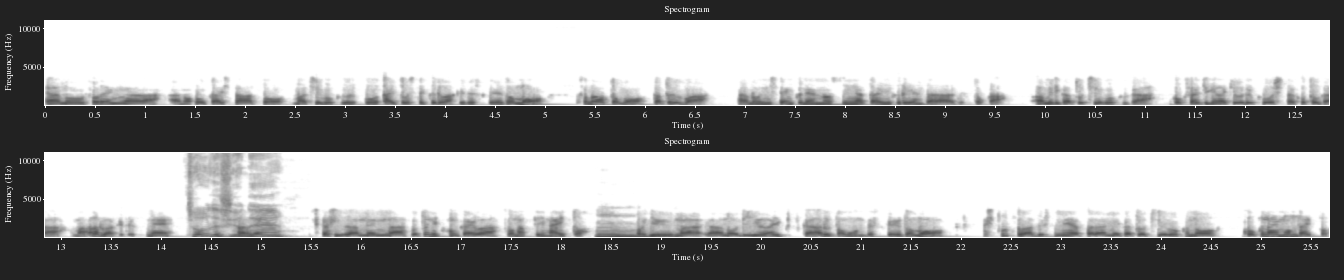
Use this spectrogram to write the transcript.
あのソ連があの崩壊した後、まあ中国こう台頭してくるわけですけれどもその後も例えばあの2009年の新型インフルエンザですとかアメリカと中国が国際的な協力をしたことが、まあ、あるわけですね。そうですよねしかし残念なことに今回はそうなっていないという、うん、まあ、あの理由はいくつかあると思うんですけれども一つはですねやっぱりアメリカと中国の国内問題と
